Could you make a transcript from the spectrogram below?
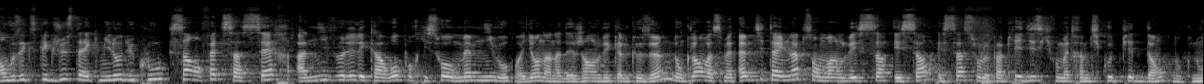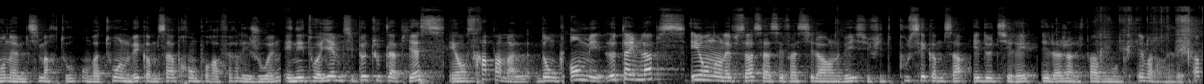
On vous explique juste avec Milo du coup. Ça en fait ça sert à niveler les carreaux pour qu'ils soient au même niveau. Vous voyez on en a déjà enlevé quelques-uns. Donc là on va se mettre un petit timelapse. On va enlever ça et ça. Et ça sur le papier ils disent qu'il faut mettre un petit coup de pied dedans. Donc nous on a un petit marteau. On va tout enlever comme ça. Après on pourra faire les joints et nettoyer un petit peu toute la pièce. Et on sera pas mal. Donc on met le timelapse et on enlève ça. C'est assez facile à enlever. Il suffit de pousser comme ça et de tirer. Et là j'arrive pas à vous montrer. Et voilà regardez hop.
